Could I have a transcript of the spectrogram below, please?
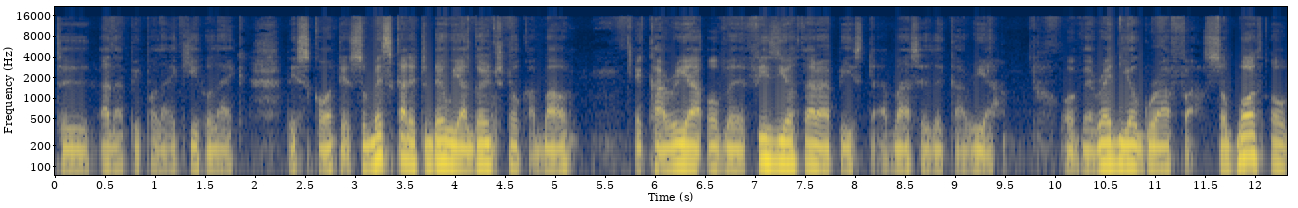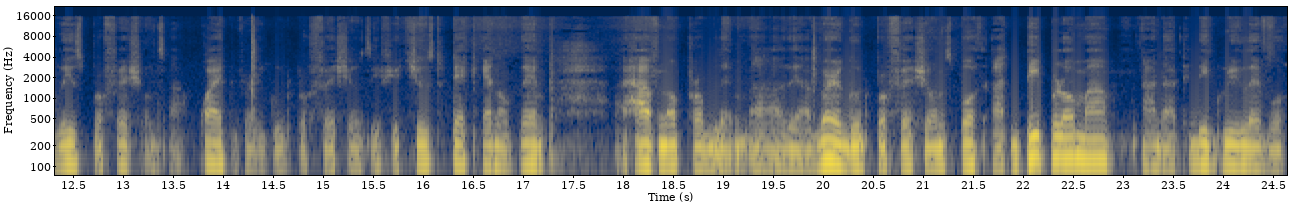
to other people like you who like this content so basically today we are going to talk about a career of a physiotherapist versus a career of a radiographer. So both of these professions are quite very good professions. If you choose to take any of them, I have no problem. Uh, they are very good professions, both at diploma and at degree level.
